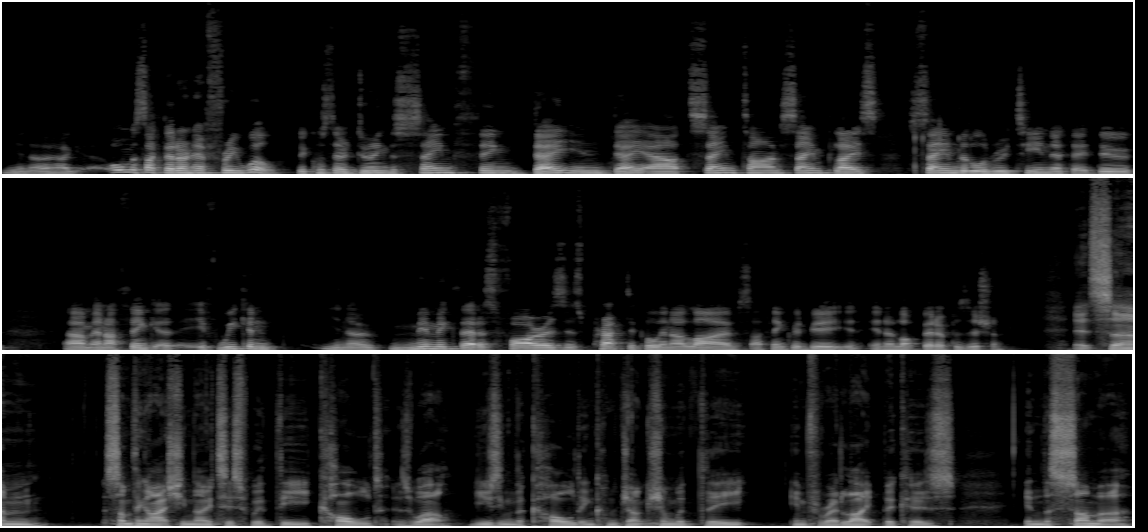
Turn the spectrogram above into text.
you know, almost like they don't have free will because they're doing the same thing day in, day out, same time, same place, same little routine that they do. Um, and I think uh, if we can, you know, mimic that as far as is practical in our lives, I think we'd be in a lot better position. It's um, something I actually noticed with the cold as well, using the cold in conjunction with the infrared light because in the summer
